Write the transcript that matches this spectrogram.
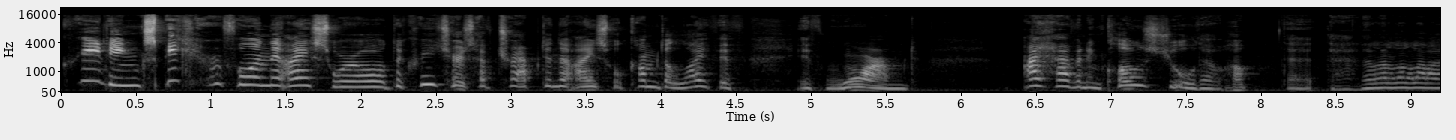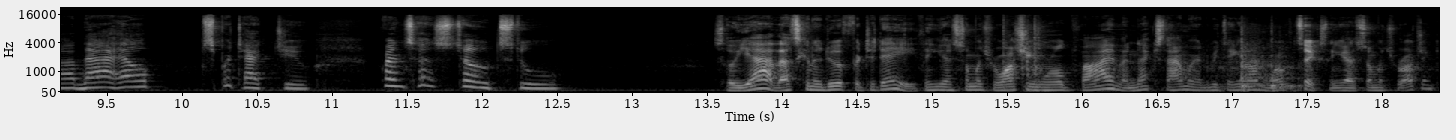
Greetings, be careful in the ice world. The creatures have trapped in the ice will come to life if if warmed. I have an enclosed jewel that will help that that, that helps protect you. Princess Toadstool. So yeah, that's gonna do it for today. Thank you guys so much for watching World 5, and next time we're gonna be taking on World 6. Thank you guys so much for watching.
